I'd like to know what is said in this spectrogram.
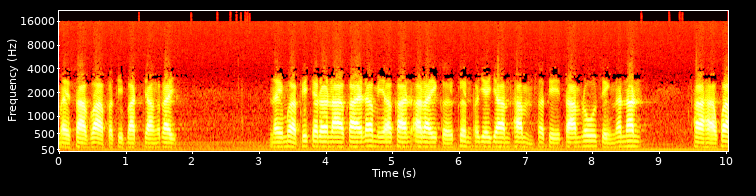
ไม่ทราบว่าปฏิบัติอย่างไร ในเมื่อพิจารณากายแล้วมีอาการอะไรเกิดขึ้นพยายามทำสติตามรู้สิ่งนั้นๆ ถ้าหากว่า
